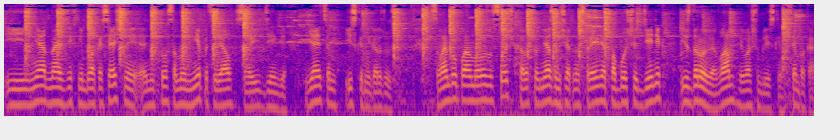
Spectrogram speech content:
и ни одна из них не была косячной, никто со мной не потерял свои деньги. Я этим искренне горжусь. С вами был Павел Морозов Сочи. Хорошего дня, замечательного настроения, побольше денег и здоровья вам и вашим близким. Всем пока.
